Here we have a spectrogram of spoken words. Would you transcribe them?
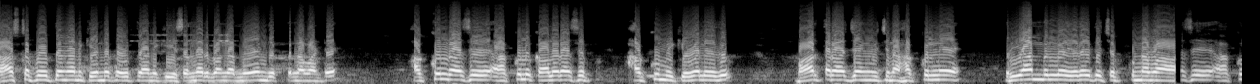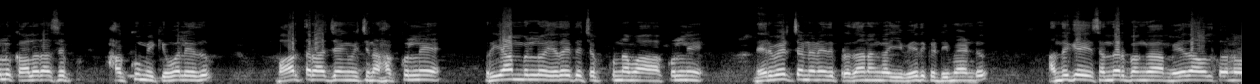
రాష్ట్ర ప్రభుత్వం కానీ కేంద్ర ప్రభుత్వానికి ఈ సందర్భంగా మేమేం చెప్తున్నామంటే హక్కులు రాసే హక్కులు కాలరాసే హక్కు మీకు ఇవ్వలేదు. భారత రాజ్యాంగం ఇచ్చిన హక్కుల్నే ప్రియాంబుల్లో ఏదైతే చెప్పుకున్నామో రాసే హక్కులు కాలరాసే హక్కు మీకు ఇవ్వలేదు. భారత రాజ్యాంగం ఇచ్చిన హక్కుల్నే ప్రియాంబుల్లో ఏదైతే చెప్పుకున్నామో ఆ హక్కుల్ని నెరవేర్చండి అనేది ప్రధానంగా ఈ వేదిక డిమాండ్. అందుకే ఈ సందర్భంగా మేధావులతోనూ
